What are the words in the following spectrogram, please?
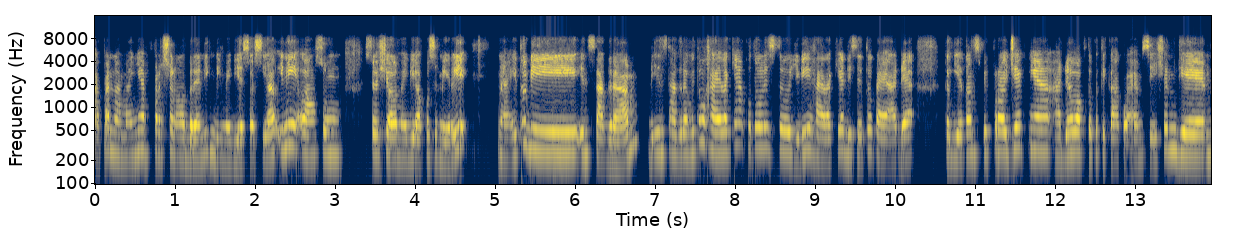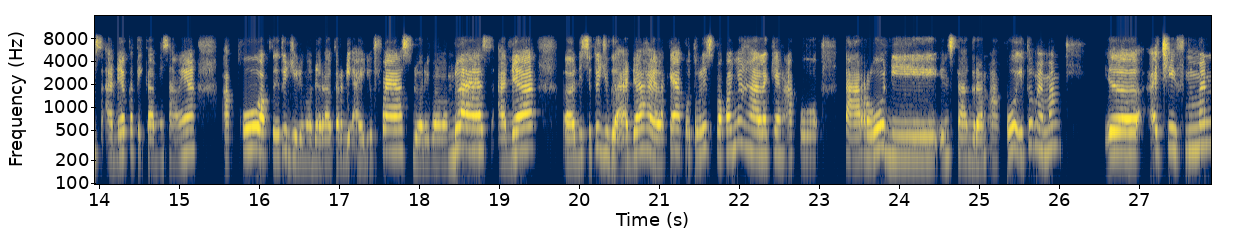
apa namanya personal branding di media sosial. Ini langsung sosial media aku sendiri. Nah, itu di Instagram. Di Instagram itu highlightnya aku tulis tuh. Jadi highlightnya di situ kayak ada kegiatan speak projectnya, ada waktu ketika aku MC Asian Games, ada ketika misalnya aku waktu itu jadi moderator di ID Fest 2018, ada uh, di situ juga ada highlightnya aku tulis. Pokoknya highlight yang aku taruh di Instagram aku itu memang uh, achievement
